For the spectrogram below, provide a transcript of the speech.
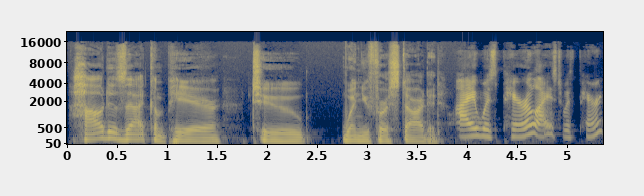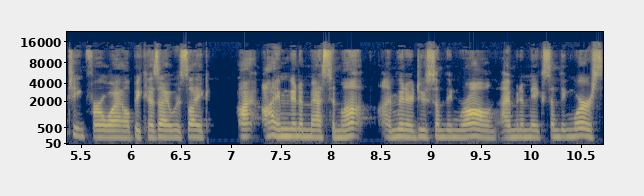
How does that compare to when you first started? I was paralyzed with parenting for a while because I was like, I, am going to mess him up. I'm going to do something wrong. I'm going to make something worse.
